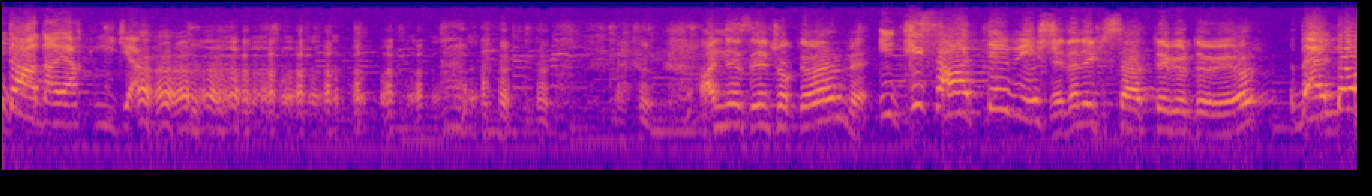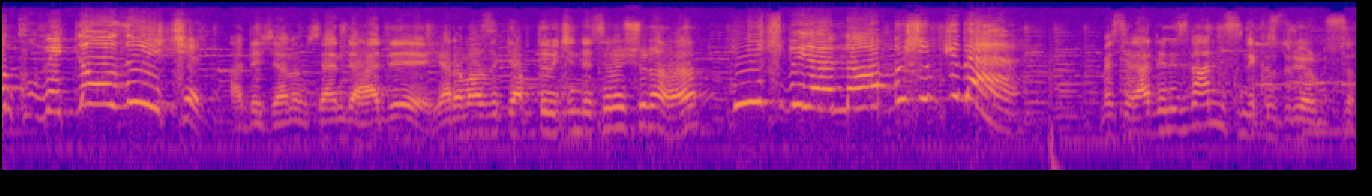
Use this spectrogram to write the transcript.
bir daha dayak yiyeceğim. Annen seni çok döver mi? İki saatte bir. Neden iki saatte bir dövüyor? Benden kuvvetli olduğu için. Hadi canım sen de hadi. Yaramazlık yaptığım için desene şuna ha. Hiç bilen ne yapmışım ki ben? Mesela Deniz'in annesini kızdırıyormuşsun.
